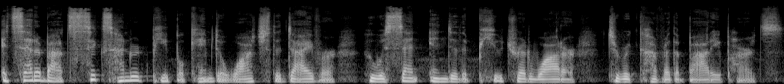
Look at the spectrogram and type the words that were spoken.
It said about 600 people came to watch the diver who was sent into the putrid water to recover the body parts.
